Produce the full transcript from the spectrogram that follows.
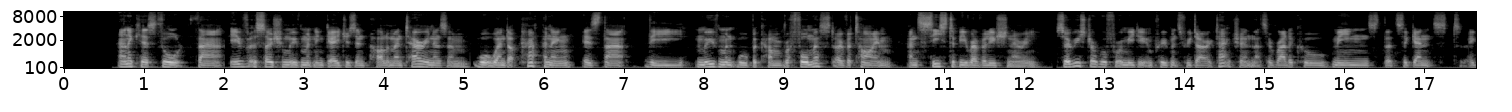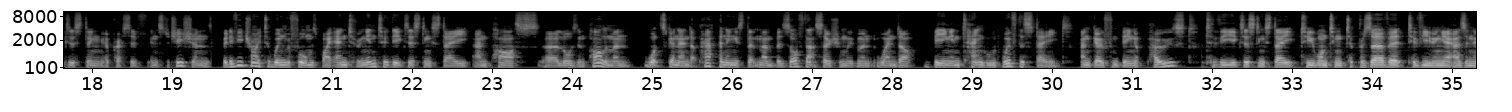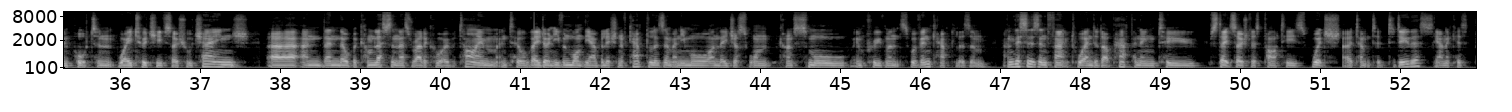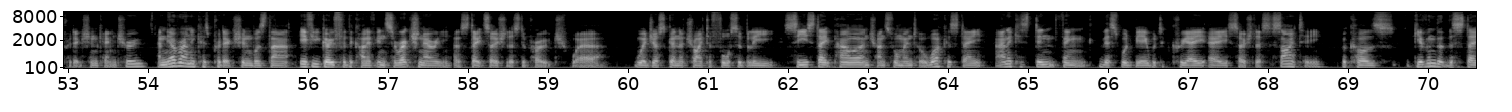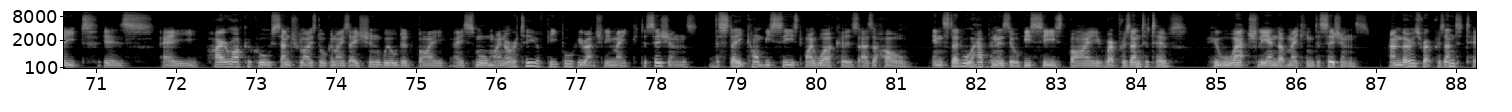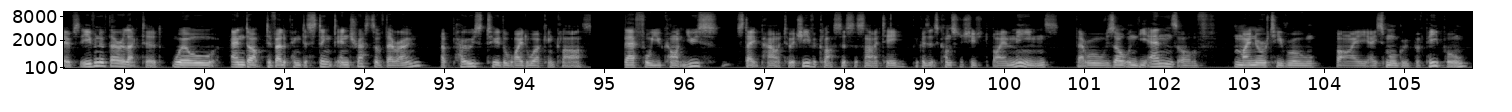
Anarchists thought that if a social movement engages in parliamentarianism, what will end up happening is that the movement will become reformist over time and cease to be revolutionary so if you struggle for immediate improvements through direct action, that's a radical means that's against existing oppressive institutions. But if you try to win reforms by entering into the existing state and pass uh, laws in parliament, what's going to end up happening is that members of that social movement will end up being entangled with the state and go from being opposed to the existing state to wanting to preserve it, to viewing it as an important way to achieve social change, uh, and then they'll become less and less radical over time until they don't even want the abolition of capitalism anymore and they just want kind of small improvements within capitalism. And this is in fact what ended up happening to state socialist parties which attempted to do this. The anarchist prediction came true. And the other anarchist prediction was that if you go for the kind of insurrectionary uh, state socialist approach where we're just going to try to forcibly seize state power and transform into a worker state. Anarchists didn't think this would be able to create a socialist society because given that the state is a hierarchical centralized organization wielded by a small minority of people who actually make decisions, the state can't be seized by workers as a whole. Instead, what will happen is it will be seized by representatives who will actually end up making decisions. And those representatives, even if they're elected, will end up developing distinct interests of their own, opposed to the wider working class. Therefore, you can't use state power to achieve a classless society because it's constituted by a means that will result in the ends of minority rule by a small group of people,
